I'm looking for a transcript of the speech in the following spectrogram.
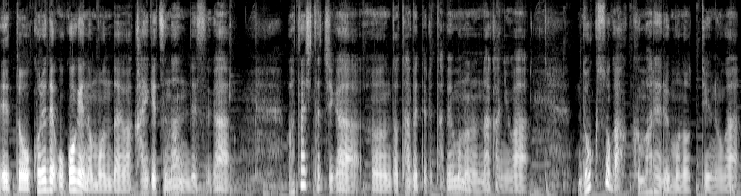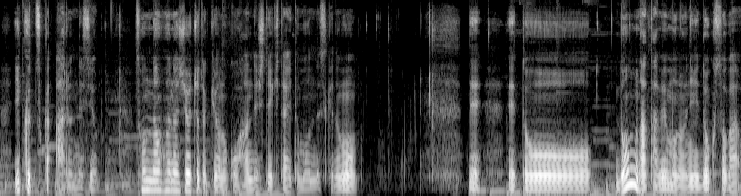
えっと、これでおこげの問題は解決なんですが、私たちがうんと食べてる食べ物の中には毒素が含まれるものっていうのがいくつかあるんですよ。そんなお話をちょっと今日の後半でしていきたいと思うんですけどもでえっとどんな食べ物に毒素が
